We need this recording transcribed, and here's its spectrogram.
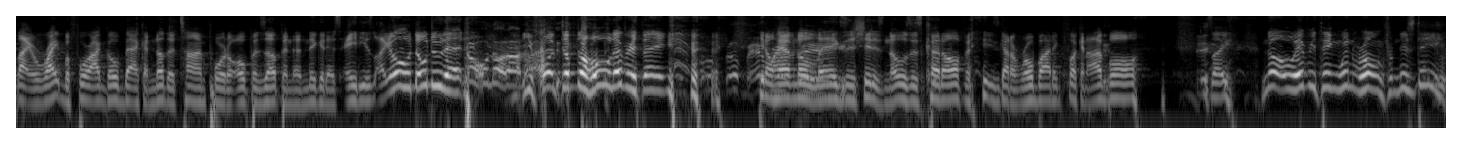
like right before I go back, another time portal opens up, and a nigga that's 80 is like, "Oh, don't do that. no, no, no, no. You fucked up the whole everything." up he don't have no legs and shit. His nose is cut off, and he's got a robotic fucking eyeball. It's like, no, everything went wrong from this day.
